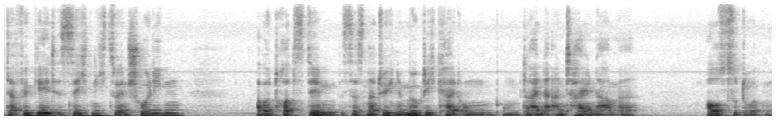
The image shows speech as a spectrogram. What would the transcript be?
dafür gilt es sich nicht zu entschuldigen. Aber trotzdem ist das natürlich eine Möglichkeit, um, um deine Anteilnahme auszudrücken.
